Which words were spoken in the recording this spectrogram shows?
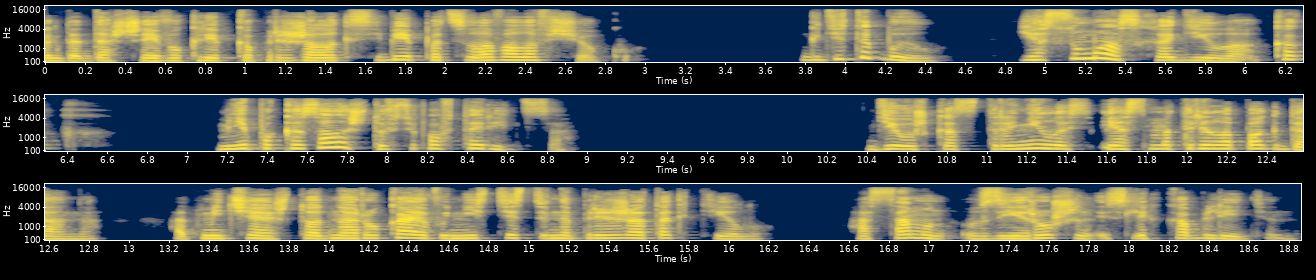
когда Даша его крепко прижала к себе и поцеловала в щеку. «Где ты был? Я с ума сходила, как...» Мне показалось, что все повторится. Девушка отстранилась и осмотрела Богдана, отмечая, что одна рука его неестественно прижата к телу, а сам он взъерошен и слегка бледен.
